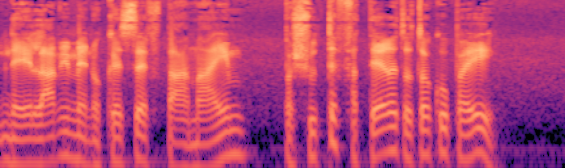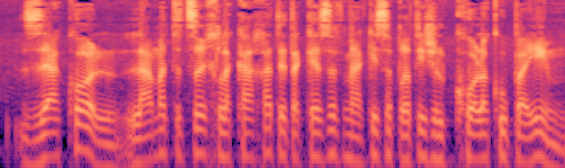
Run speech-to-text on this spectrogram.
נעלם ממנו כסף פעמיים, פשוט תפטר את אותו קופאי. זה הכל. למה אתה צריך לקחת את הכסף מהכיס הפרטי של כל הקופאים?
